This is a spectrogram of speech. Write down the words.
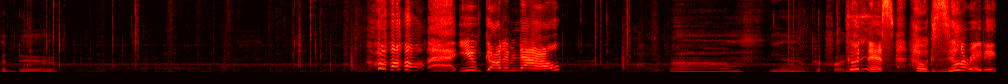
Hello. You've got him now! Um, yeah, pit fighting. Goodness, how exhilarating!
